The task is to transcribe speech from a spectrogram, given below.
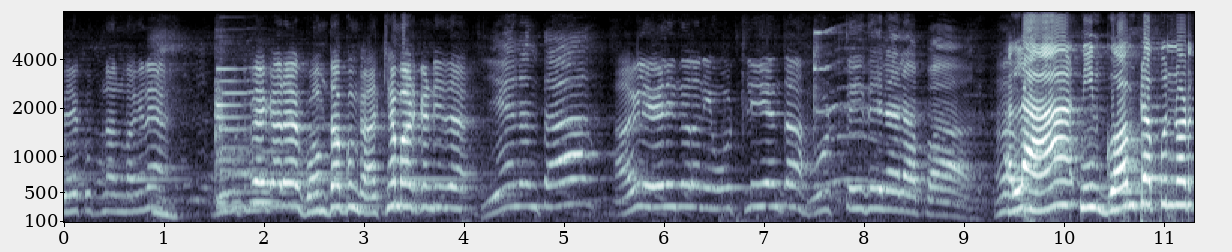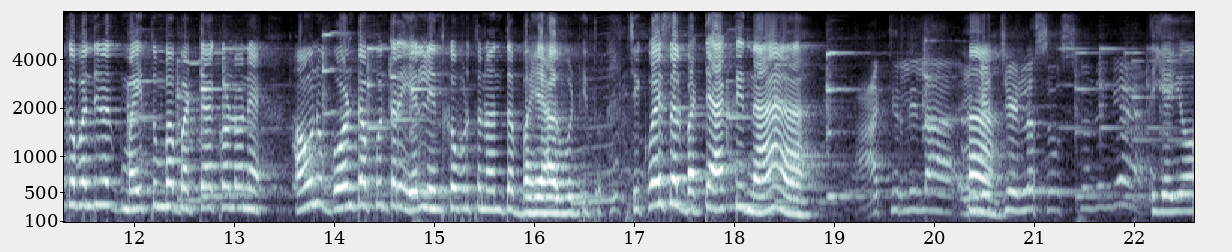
ಬೇಕು ನನ್ನ ಮಗನೇ. ಹುಟ್ಬೇಕಾರೆ ಗೊಮ್ಟಪ್ಪ ಅರ್ಕೆ ಮಾಡ್ಕೊಂಡಿದ್ದೆ. ಏನಂತ? ಆಗ್ಲೇ ಹೇಳಿದ್ನಲ್ಲ ನೀವು ಹುಟ್ಲಿ ಅಂತ. ಹುಟ್ಟಿದೀನಲ್ಲಪ್ಪ ಅಲ್ಲ ನೀನ್ ಗೋಮ್ಟಪ್ಪನ್ ನೋಡ್ಕೊ ಬಂದಿರೋದ್ ಮೈ ತುಂಬಾ ಬಟ್ಟೆ ಹಾಕೊಂಡವನೆ. ಅವನು ಗೋಂಟಪ್ಪನ್ ತರ ಎಲ್ಲಿ ನಿಂತ್ಕೊಬಿಡ್ತಾನೋ ಅಂತ ಭಯ ಆಗ್ಬಿಟ್ಟಿತ್ತು. ಚಿಕ್ಕ ವಯಸ್ಸಲ್ಲಿ ಬಟ್ಟೆ ಹಾಕ್ತಿದ್ನಾ? ಆಗ್ತಿರ್ಲಿಲ್ಲ. ಹೆಜ್ಜೆ ಎಲ್ಲ ಸುರ್ಸ್ಕೊಂಡಂಗೆ ಅಯ್ಯಯ್ಯೋ.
